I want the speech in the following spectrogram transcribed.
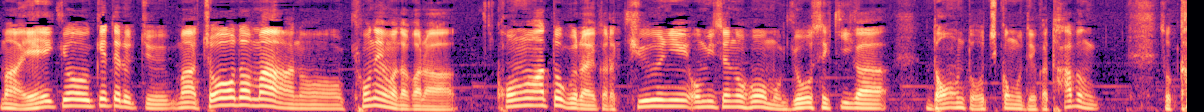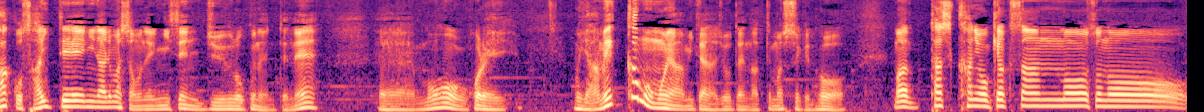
まあ影響を受けてるっていうまあちょうどまああの去年はだからこの後ぐらいから急にお店の方も業績がドーンと落ち込むというか多分そう過去最低になりましたもんね、2016年ってね。えーもうこれ、もうやめっかももやみたいな状態になってましたけど、まあ確かにお客さんも、その、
